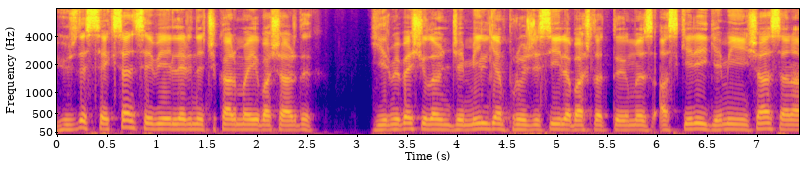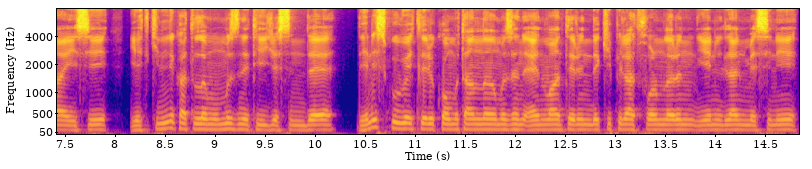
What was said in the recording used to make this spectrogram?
%80 seviyelerine çıkarmayı başardık. 25 yıl önce Milgen projesiyle başlattığımız askeri gemi inşa sanayisi yetkinlik atılımımız neticesinde Deniz Kuvvetleri Komutanlığımızın envanterindeki platformların yenilenmesini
